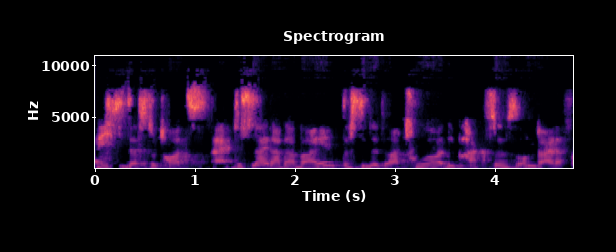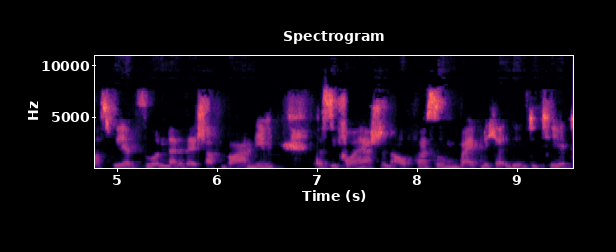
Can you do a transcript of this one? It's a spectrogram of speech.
Nichtsdestotrotz bleibt es leider dabei, dass die Literatur, die Praxis und all das, was wir jetzt so in der Gesellschaft wahrnehmen, dass die vorherrschenden Auffassungen weiblicher Identität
